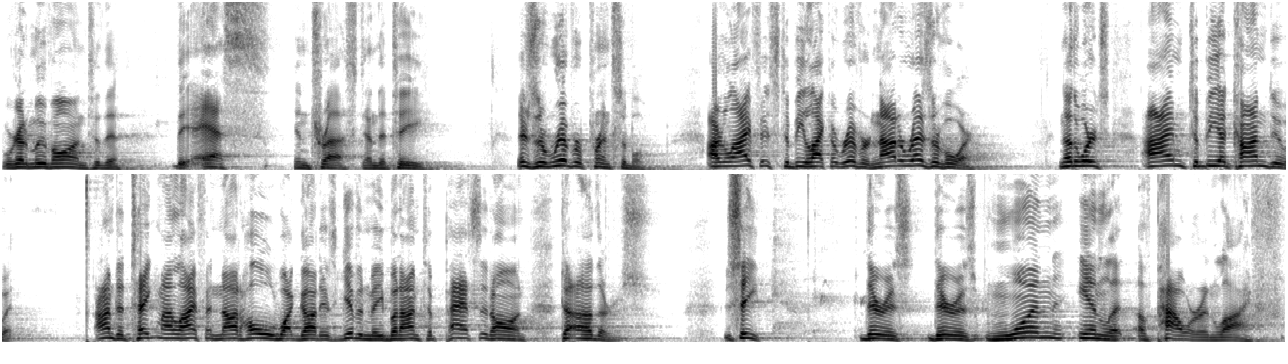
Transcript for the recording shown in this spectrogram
we're going to move on to the, the S in trust and the T. There's the river principle. Our life is to be like a river, not a reservoir. In other words, I'm to be a conduit. I'm to take my life and not hold what God has given me, but I'm to pass it on to others. You see, there is, there is one inlet of power in life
